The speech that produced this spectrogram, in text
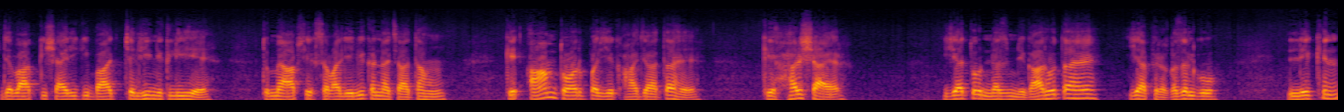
جب آپ کی شاعری کی بات چل ہی نکلی ہے، تو میں آپ سے ایک سوال یہ بھی کرنا چاہتا ہوں کہ عام طور پر یہ کہا جاتا ہے کہ ہر شاعر یا تو نظم نگار ہوتا ہے یا پھر غزل گو۔ لیکن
